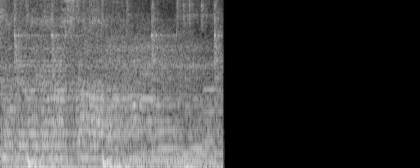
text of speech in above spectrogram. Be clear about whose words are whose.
Speaker 1: smoking like a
